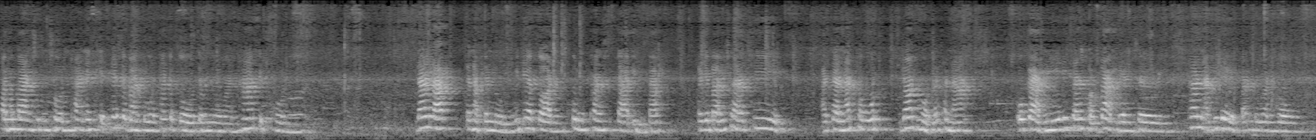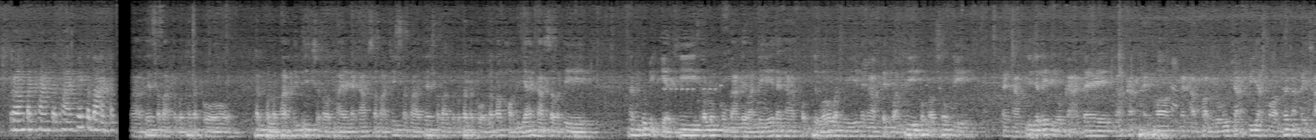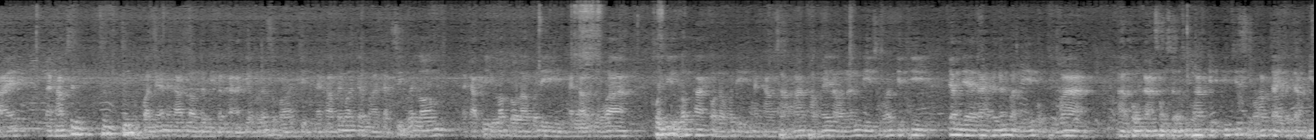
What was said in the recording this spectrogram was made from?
กรรมการชุมชนภายในเขตเทศบาลตำบลท่าตะโกจำนวน 50 คน ได้รับสนับสนุนวิทยากรคุณพันสตาอิ่มทรัพย์พยาบาลวิชาชีพ อาจารย์นัทวุฒิยอดหมดและคณะ โอกาสนี้ดิฉันขอกราบเรียนเชิญท่านอภิเดชปันสุวรรณวงศ์รองประธานสภาเทศบาลตำบลเทศบาลตำบลทัตตะโก ท่านพลพัฒน์นิติชโนไทยนะครับ สมาชิกสภาเทศบาลตำบลตะโกแล้วก็ขออนุญาตการสวัสดี ท่านผู้มีเกียรติที่เข้าร่วมโครงการในวันนี้นะครับ ผมถือว่าวันนี้นะครับเป็นวันที่พวกเราโชคดีนะครับ ที่จะได้มีโอกาสได้รับการถ่ายทอดนะครับ ความรู้จากวิทยากรเพื่อนำไปใช้นะครับ ซึ่งซึ่งซึ่งทุกวันนี้นะครับ เราจะมีปัญหาเกี่ยวกับเรื่องสุขภาพจิตนะครับ ไม่ว่าจะมาจากสิ่งแวดล้อมนะครับ ที่อยู่รอบตัวเราก็ดีนะครับหรือว่า คนที่อยู่รอบข้างตัวเราก็ดีนะครับ สามารถทำให้เรานั้นมีสุขภาพจิตที่ย่ำแย่ได้เพราะฉะนั้นวันนี้ผมถือว่าโครงการส่งเสริมสุขภาพจิตพิชิตสุขภาพใจประจำปี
